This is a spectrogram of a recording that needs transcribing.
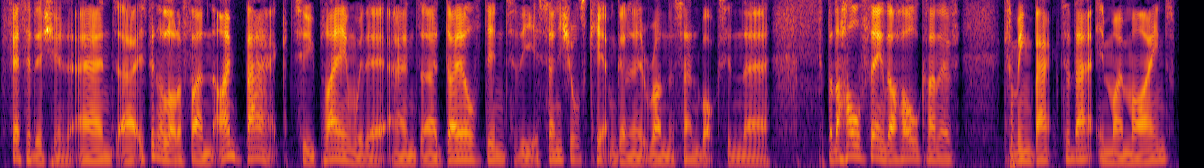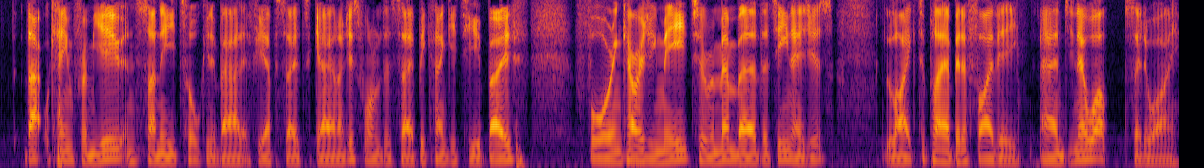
fifth edition, and uh, it's been a lot of fun. I'm back to playing with it and uh, delved into the essentials kit. I'm going to run the sandbox in there, but the whole thing, the whole kind of coming back to that in my mind that came from you and Sonny talking about it a few episodes ago. And I just wanted to say a big thank you to you both for encouraging me to remember the teenagers like to play a bit of 5e. And you know what? So do I.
